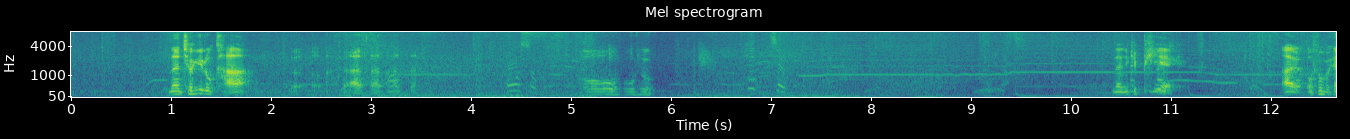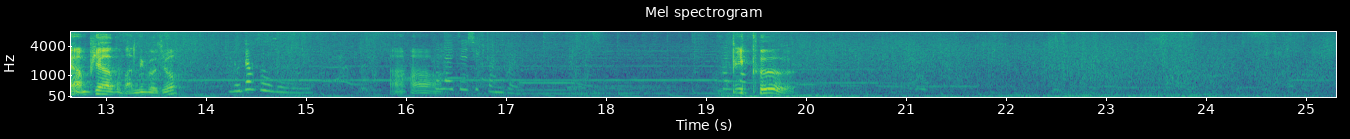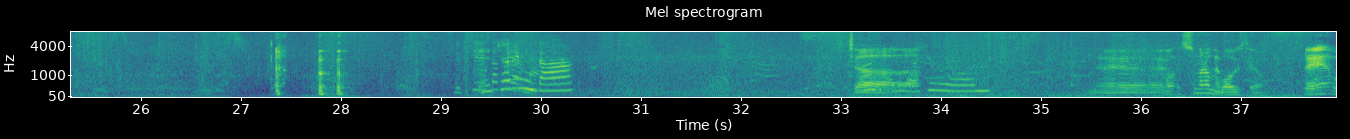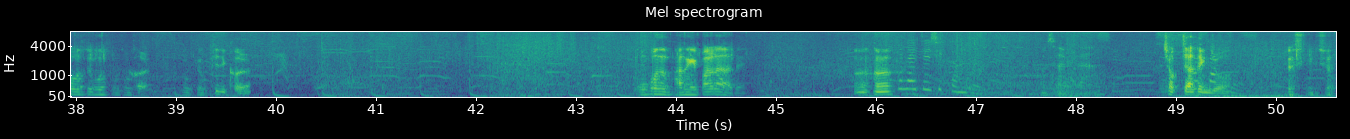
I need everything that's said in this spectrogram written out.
난 저기로 가. 어, 어, 알았다, 알았다, 알았다. 오속 오 오수. 해축 난 이렇게 피해. 아, 왜 안 피하고 맞는 거죠? 무적으로. 아하. 소나지 식동굴 삐프. 깨어나 차례입니다. 자, 마시고요. 네. 어, 침을 한번 먹어주세요. 네 먹었어 먹었어 먹었어. 오케이, 피지컬. 5번은 반응이 빨라야 돼. 어허. 소나지 식동굴 감사합니다. 적자 생존. 진짜.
